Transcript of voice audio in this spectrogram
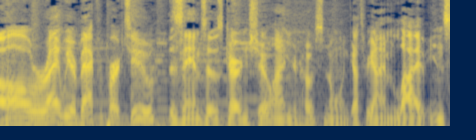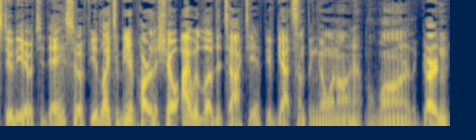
All right, we are back for part two, the Zamzows Garden Show. I'm your host, Nolan Guthrie. I'm live in studio today. So if you'd like to be a part of the show, I would love to talk to you. If you've got something going on out in the lawn or the garden,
